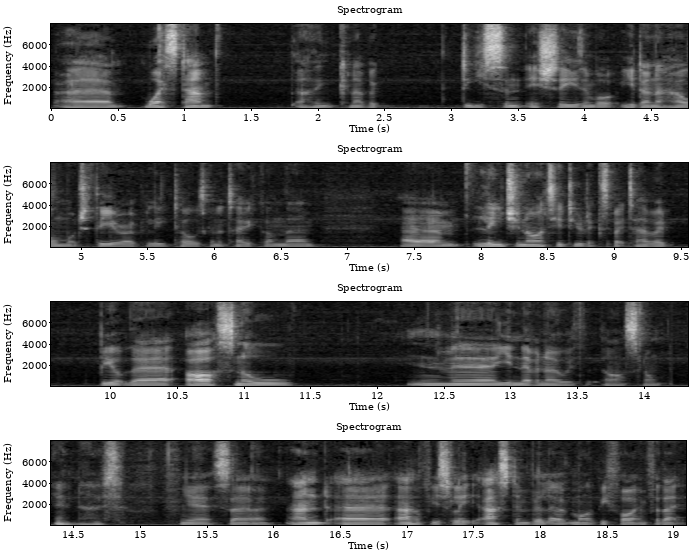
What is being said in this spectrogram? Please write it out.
Um, West Ham, I think, can have a decent-ish season, but you don't know how much the Europa League toll is going to take on them. Um, Leeds United, you'd expect to have a be up there. Arsenal, nah, you never know with Arsenal. Who knows? Yeah, so and uh, obviously Aston Villa might be fighting for that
